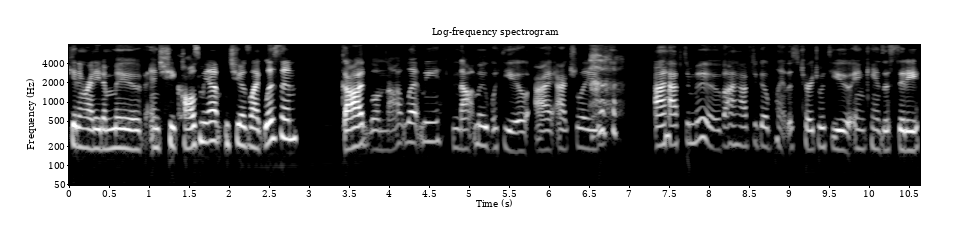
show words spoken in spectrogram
getting ready to move and she calls me up and she was like listen God will not let me not move with you. I actually I have to move. I have to go plant this church with you in Kansas City.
